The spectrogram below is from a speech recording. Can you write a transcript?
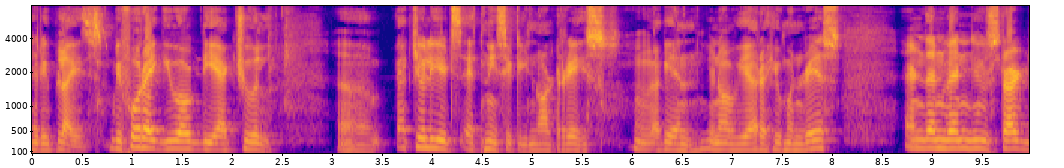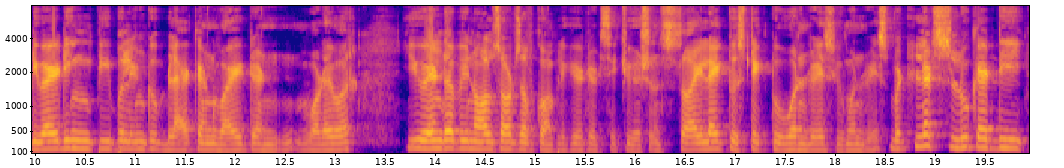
replies before I give out the actual. Uh, actually, it's ethnicity, not race. Again, you know, we are a human race. And then when you start dividing people into black and white and whatever, you end up in all sorts of complicated situations. So I like to stick to one race, human race. But let's look at the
